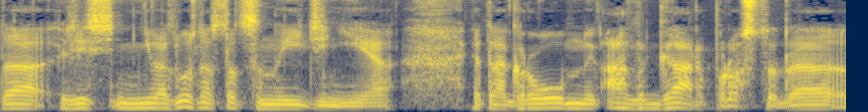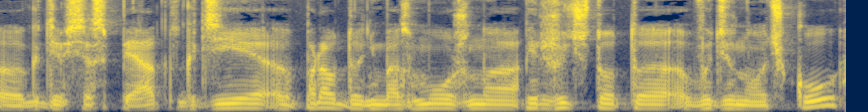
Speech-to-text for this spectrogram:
Да, здесь невозможно остаться наедине. Это огромный ангар просто, да, где все спят, где, правда, невозможно пережить что-то в одиночку,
